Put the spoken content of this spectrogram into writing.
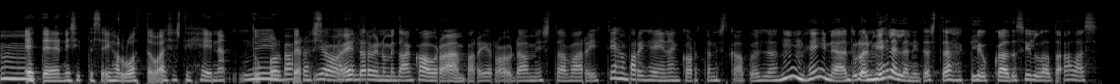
mm. eteen, niin sitten se ihan luottavaisesti heinä tupon perässä Joo, käveli. ei tarvinnut mitään kauraämpäriä roudaamista, vaan riitti ihan pari heinän kortta, niin sitten hm, heinää, tulen mielelläni tästä liukkaalta sillalta alas.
